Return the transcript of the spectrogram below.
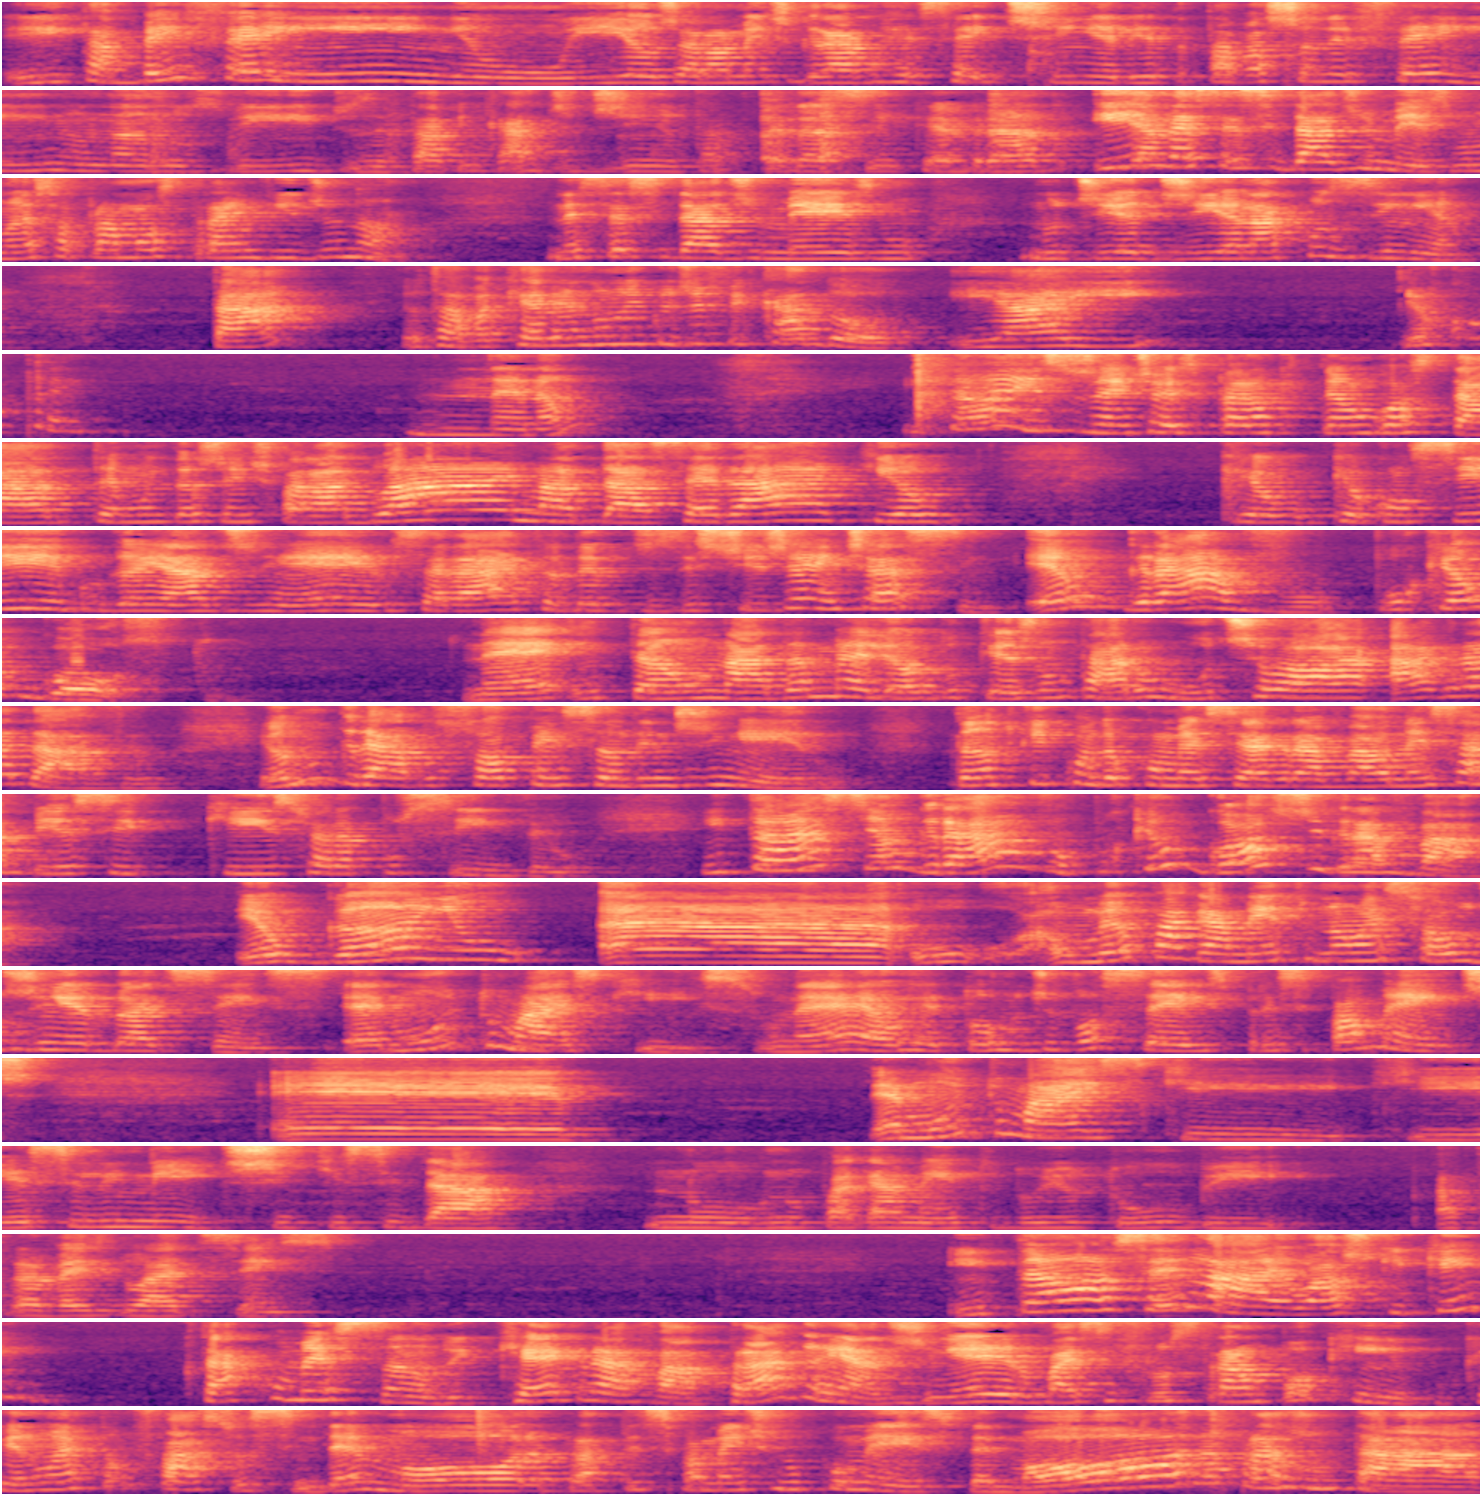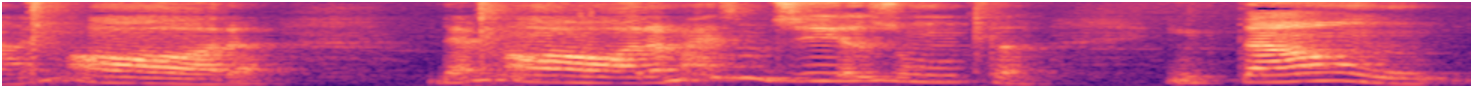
E tá bem feinho, e eu geralmente gravo receitinha ali, eu tava achando ele feinho né, nos vídeos, ele tava encardidinho, tá um pedacinho quebrado. E a necessidade mesmo, não é só pra mostrar em vídeo não. Necessidade mesmo no dia a dia na cozinha, tá? Eu tava querendo um liquidificador, e aí eu comprei, né não? Então é isso, gente. Eu espero que tenham gostado. Tem muita gente falando, ai, Madá, será que eu que eu, que eu consigo ganhar dinheiro? Será que eu devo desistir? Gente, é assim, eu gravo porque eu gosto, né? Então, nada melhor do que juntar o útil ao agradável. Eu não gravo só pensando em dinheiro. Tanto que quando eu comecei a gravar, eu nem sabia se que isso era possível. Então, é assim, eu gravo porque eu gosto de gravar. Eu ganho ah, o, o meu pagamento não é só o dinheiro do AdSense, é muito mais que isso, né? É o retorno de vocês, principalmente. É, é muito mais que, que esse limite que se dá no, no pagamento do YouTube através do AdSense. Então, sei lá, eu acho que quem tá começando e quer gravar para ganhar dinheiro, vai se frustrar um pouquinho, porque não é tão fácil assim, demora, pra, principalmente no começo, demora para juntar, demora, demora, mas um dia junta. Então,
